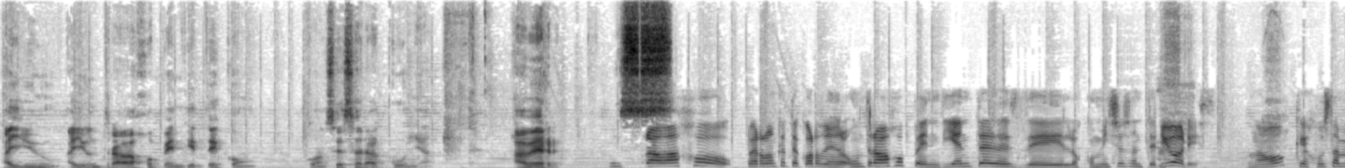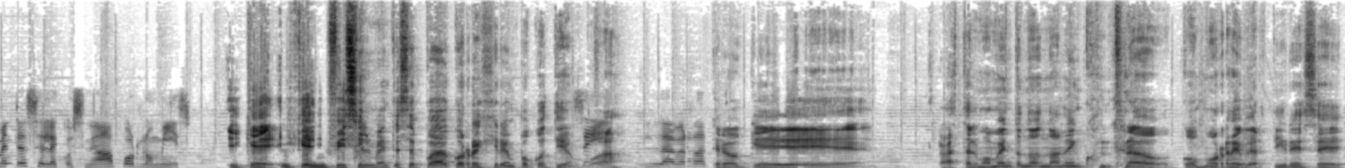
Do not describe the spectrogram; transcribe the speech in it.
hay un, hay un trabajo pendiente con, con César Acuña. A ver. Un trabajo, perdón que te corte, un trabajo pendiente desde los comicios anteriores, ¿no? Que justamente se le cuestionaba por lo mismo. Y que, y que difícilmente se pueda corregir en poco tiempo. ¿ah? la verdad. Creo que hasta el momento no, han encontrado cómo revertir ese,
